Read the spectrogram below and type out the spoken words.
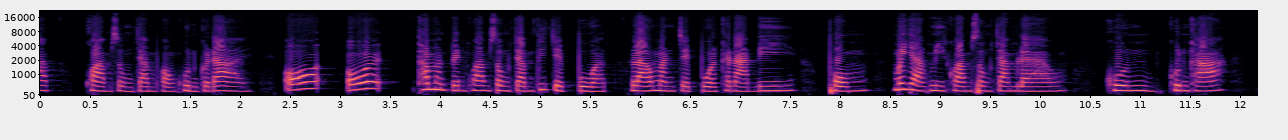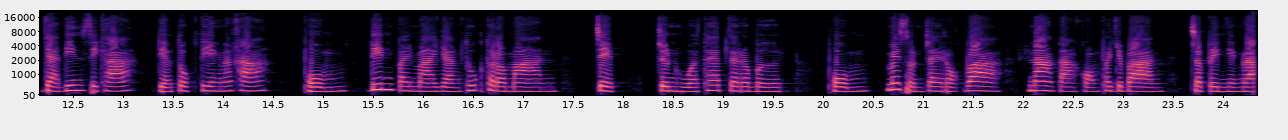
าพ ความทรงจำของคุณก็ได้ โอ๊ยโอ๊ยถ้ามันเป็นความทรงจำที่เจ็บปวด แล้วมันเจ็บปวดขนาดนี้ ผมไม่อยากมีความทรงจำแล้ว คุณ คุณคะ อย่าดิ้นสิคะ เดี๋ยวตกเตียงนะคะ ผมดิ้นไปมาอย่างทุกข์ทรมาน เจ็บจนหัวแทบจะระเบิด ผมไม่สนใจหรอกว่า หน้าตาของพยาบาลจะเป็นอย่างไร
